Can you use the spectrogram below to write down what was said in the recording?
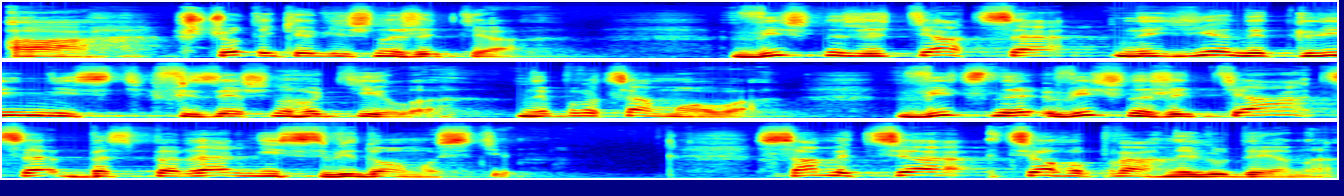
А що таке вічне життя? Вічне життя це не є нетлінність фізичного тіла. Не про це мова. Вічне, вічне життя це безперервність свідомості. Саме ця, цього прагне людина.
